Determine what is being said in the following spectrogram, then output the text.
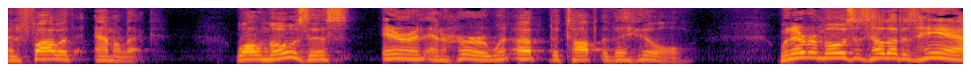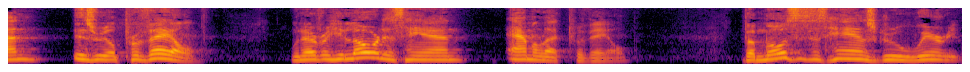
and fought with Amalek, while Moses, Aaron, and Hur went up the top of the hill. Whenever Moses held up his hand, Israel prevailed. Whenever he lowered his hand, Amalek prevailed. But Moses' hands grew weary.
